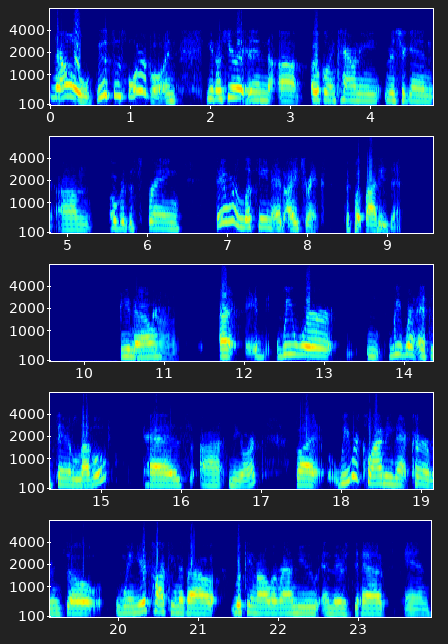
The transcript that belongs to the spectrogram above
no, this is horrible. And you know, here in uh, Oakland County, Michigan, um, over the spring, they were looking at ice rinks to put bodies in. You oh know, oh uh, it, we were we weren't at the same level as uh, New York, but we were climbing that curve. And so when you're talking about looking all around you and there's death and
